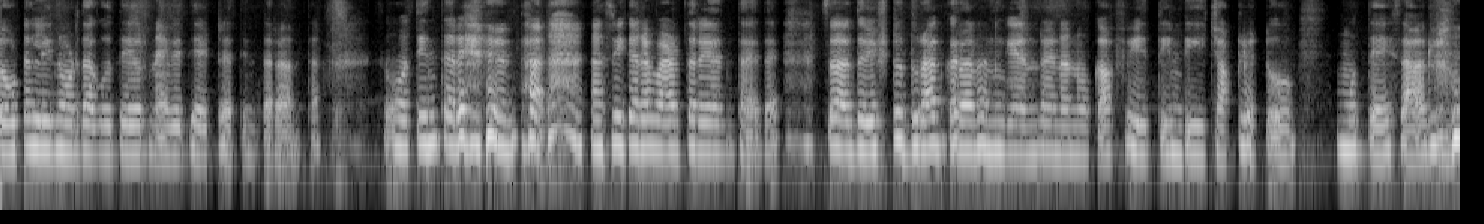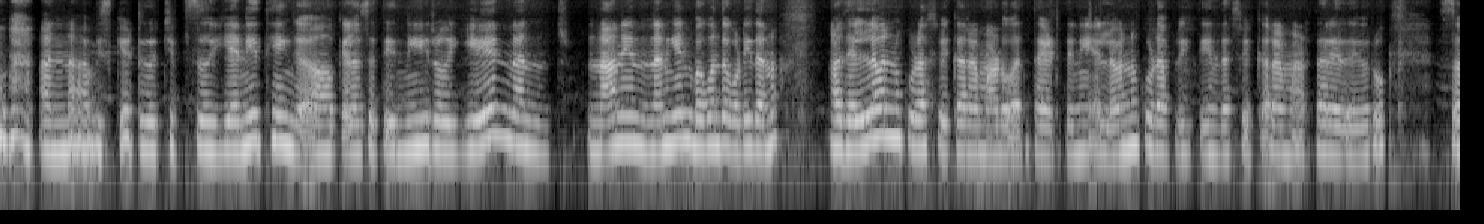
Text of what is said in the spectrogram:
ಡೌಟಲ್ಲಿ ನೋಡಿದಾಗ ದೇವ್ರ ನೈವೇದ್ಯ ಇಟ್ಟರೆ ತಿಂತಾರ ಅಂತ. ಸೊ ತಿಂತಾರೆ ಅಂತ, ಸ್ವೀಕಾರ ಮಾಡ್ತಾರೆ ಅಂತ ಇದೆ. ಸೊ ಅದು ಎಷ್ಟು ದುರಾಂಕರ ನನಗೆ ಅಂದರೆ ನಾನು ಕಾಫಿ, ತಿಂಡಿ, ಚಾಕ್ಲೇಟು ಮುದ್ದೆ, ಸಾರು, ಅನ್ನ, ಬಿಸ್ಕೆಟು, ಚಿಪ್ಸು, ಎನಿಥಿಂಗ್ ಕೆಲವು ಸತಿ ನೀರು, ಏನು ನನ್ನ ನಾನೇನು, ನನಗೇನು ಭಗವಂತ ಕೊಟ್ಟಿದ್ದಾನೋ ಅದೆಲ್ಲವನ್ನು ಕೂಡ ಸ್ವೀಕಾರ ಮಾಡು ಅಂತ ಹೇಳ್ತೀನಿ. ಎಲ್ಲವನ್ನು ಕೂಡ ಪ್ರೀತಿಯಿಂದ ಸ್ವೀಕಾರ ಮಾಡ್ತಾರೆ ದೇವರು. ಸೊ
